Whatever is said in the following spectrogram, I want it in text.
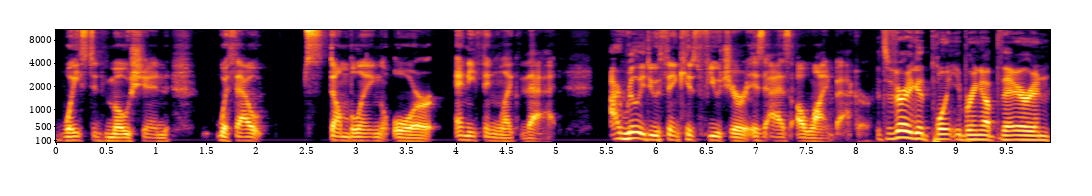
wasted motion, without stumbling or anything like that. I really do think his future is as a linebacker. It's a very good point you bring up there. And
